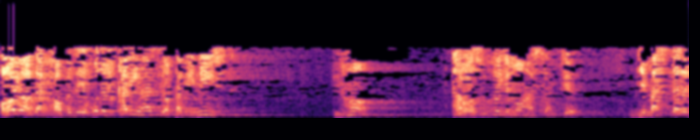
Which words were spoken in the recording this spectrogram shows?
آیا در حافظه خودش قوی هست یا قوی نیست؟ اینها ترازوهای ما هستن که یه مستر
